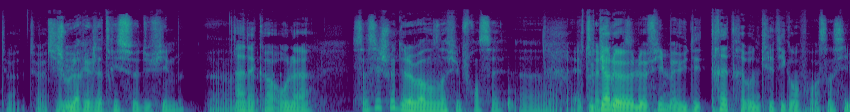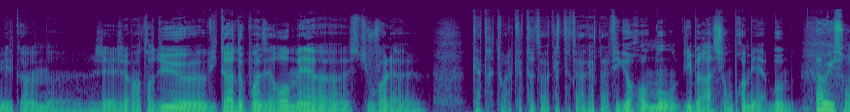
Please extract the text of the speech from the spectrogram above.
Tu vois- tu vois, qui joue la réalisatrice du film. Euh, Ah d'accord. Là. C'est assez chouette de l'avoir dans un film français. Euh, En tout cas, le, film a eu des très très bonnes critiques en France, hein, civil quand même. Euh, J'avais entendu euh, Victoria 2.0, mais si tu vois le 4 étoiles, 4 étoiles, 4 étoiles, 4 étoiles, Figaro, Monde, Libération, première, boum. Ah oui, ils sont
